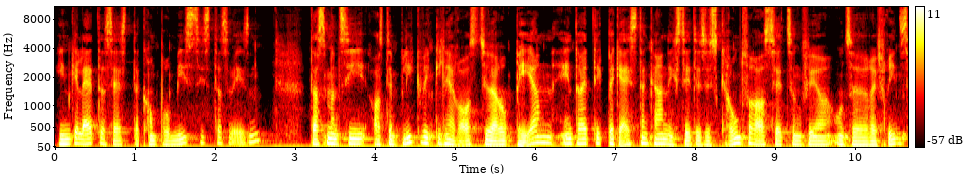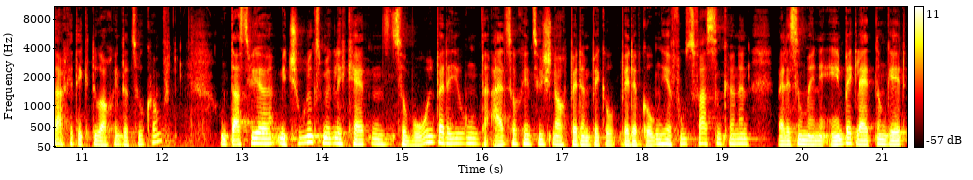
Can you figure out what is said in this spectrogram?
hingeleitet. Das heißt, der Kompromiss ist das Wesen, dass man sie aus dem Blickwinkel heraus zu Europäern eindeutig begeistern kann. Ich sehe das als Grundvoraussetzung für unsere Friedensarchitektur auch in der Zukunft und dass wir mit Schulungsmöglichkeiten sowohl bei der Jugend als auch inzwischen auch bei den Pädagogen hier Fuß fassen können, weil es um eine Einbegleitung geht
